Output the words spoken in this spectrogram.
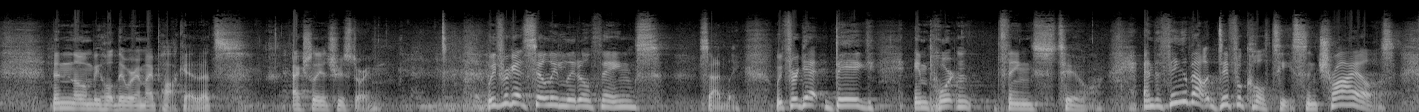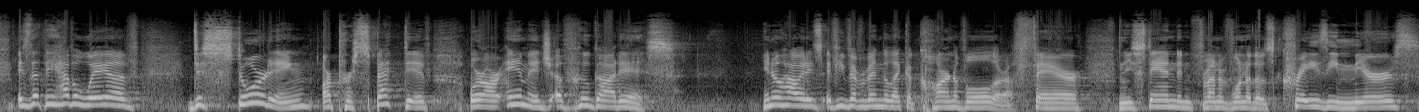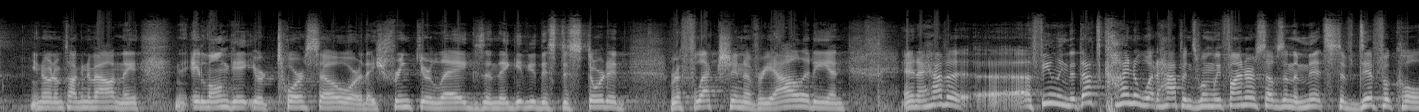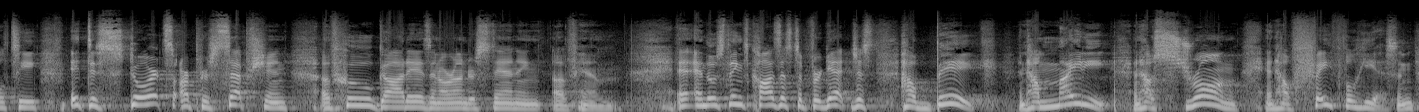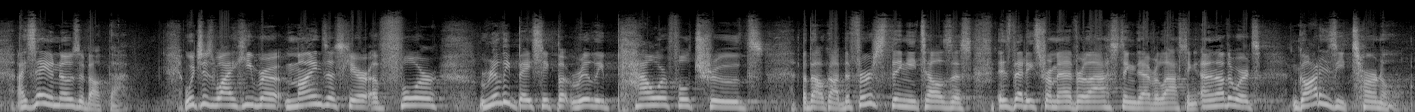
then lo and behold, they were in my pocket. That's actually a true story. We forget silly little things sadly. We forget big, important things too. And the thing about difficulties and trials is that they have a way of distorting our perspective or our image of who God is. You know how it is if you've ever been to like a carnival or a fair and you stand in front of one of those crazy mirrors you know what I'm talking about? And they elongate your torso or they shrink your legs and they give you this distorted reflection of reality. And, and I have a, a feeling that that's kind of what happens when we find ourselves in the midst of difficulty. It distorts our perception of who God is and our understanding of Him. And, and those things cause us to forget just how big and how mighty and how strong and how faithful He is. And Isaiah knows about that. Which is why he reminds us here of four really basic but really powerful truths about God. The first thing he tells us is that he's from everlasting to everlasting. In other words, God is eternal.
